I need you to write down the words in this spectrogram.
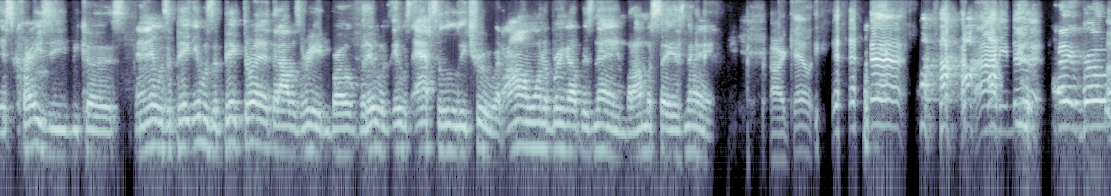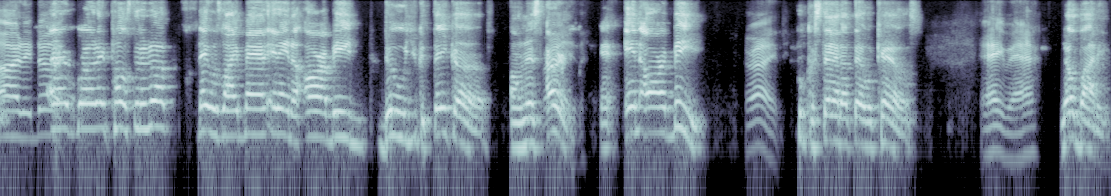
it's crazy because and it was a big it was a big thread that I was reading, bro. But it was it was absolutely true. And I don't want to bring up his name, but I'm gonna say his name. R. Kelly. I already knew it. Hey, bro. I already knew hey, it. bro, they posted it up. They was like, man, it ain't an R&B dude you could think of on this right. earth. In R&B. Right. Who could stand up there with Kels. Hey, man. Nobody.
